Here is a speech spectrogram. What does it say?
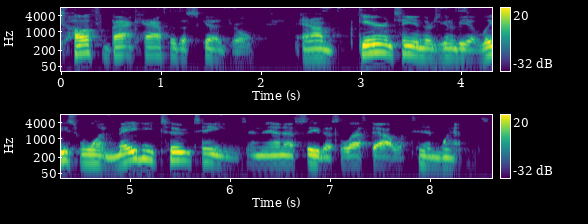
tough back half of the schedule, and I'm guaranteeing there's going to be at least one, maybe two teams in the NFC that's left out with 10 wins.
